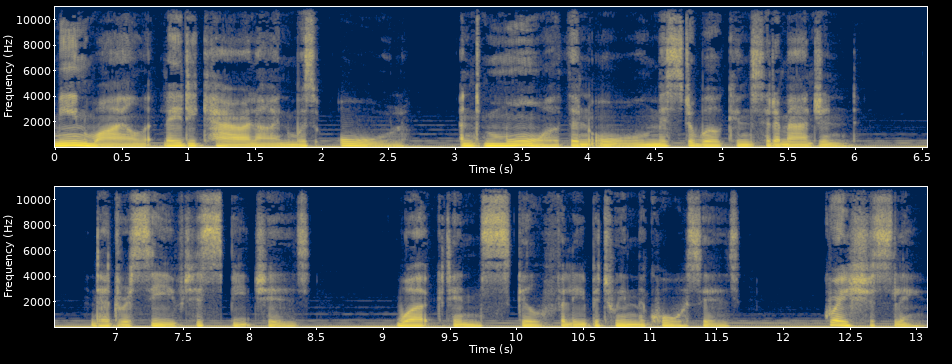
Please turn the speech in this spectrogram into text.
Meanwhile, Lady Caroline was all, and more than all, Mr. Wilkins had imagined, and had received his speeches worked in skilfully between the courses, graciously.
